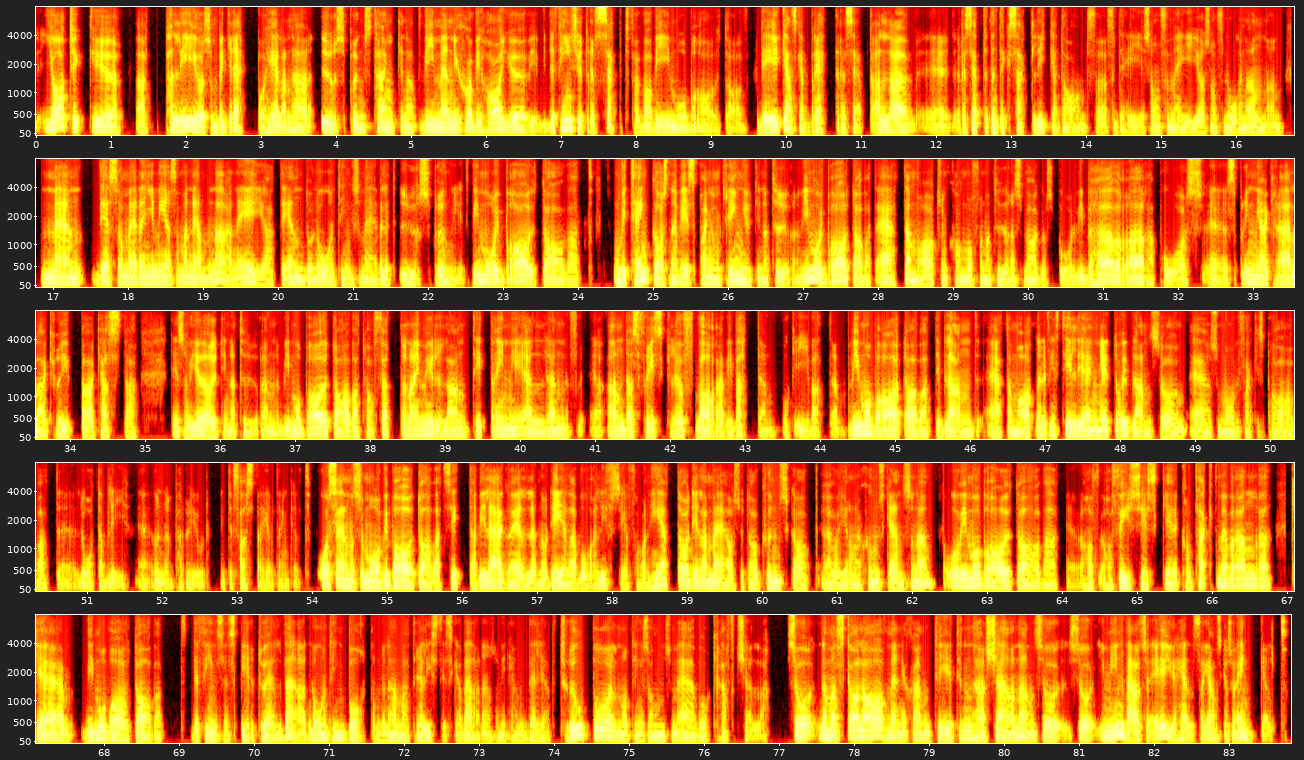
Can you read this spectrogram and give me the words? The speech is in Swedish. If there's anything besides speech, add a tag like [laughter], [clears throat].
jag tycker ju att paleo som begrepp och hela den här ursprungstanken att vi människor, vi har ju, vi, det finns ju ett recept för vad vi mår bra utav. Det är ju ett ganska brett recept. Alla, eh, receptet är inte exakt likadant för, för dig som för mig och som för någon annan. Men det som är den gemensamma nämnaren är ju att det är ändå någonting som är väldigt ursprungligt. Vi mår ju bra utav att om vi tänker oss när vi sprang omkring ute i naturen, vi mår bra av att äta mat som kommer från naturens smörgåsbord. Vi behöver röra på oss, eh, springa, kräla, krypa, kasta det som vi gör ute i naturen. Vi mår bra av att ha fötterna i myllan, titta in i elden, andas frisk luft, vara vid vatten och i vatten. Vi mår bra av att ibland äta mat när det finns tillgängligt och ibland så, eh, så mår vi faktiskt bra av att eh, låta bli eh, under en period. Lite fasta helt enkelt. Och sen så mår vi bra av att sitta vid lägerelden och dela våra livserfarenheter och dela med oss av kunskap över generationsgränserna. Och vi mår bra av att ha, ha fysisk fysisk eh, kontakt med varandra. Och eh, vi mår bra av att det finns en spirituell värld, någonting bortom den här materialistiska världen som vi kan välja att tro på eller någonting som, som är vår kraftkälla. Så när man skalar av människan till, till den här kärnan så, så i min värld så är ju hälsa ganska så enkelt.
